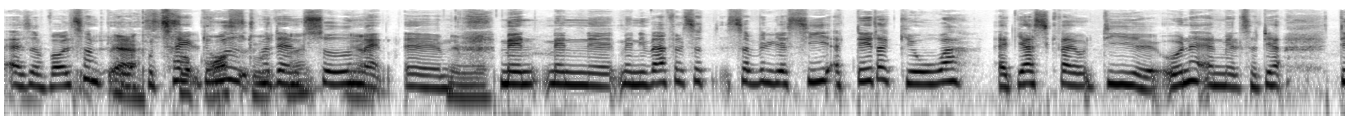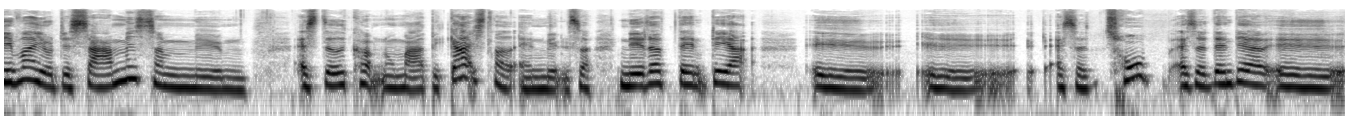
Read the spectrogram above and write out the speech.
altså voldsomt ja, brutalt ud med den søde ja, mand. Øh, men, men øh, men i hvert fald så, så vil jeg sige, at det, der gjorde, at jeg skrev de øh, onde anmeldelser der, det var jo det samme, som øh, afstedkom nogle meget begejstrede anmeldelser. Netop den der øh, øh, altså, tro, altså den der øh,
